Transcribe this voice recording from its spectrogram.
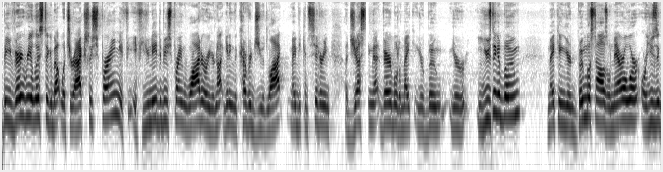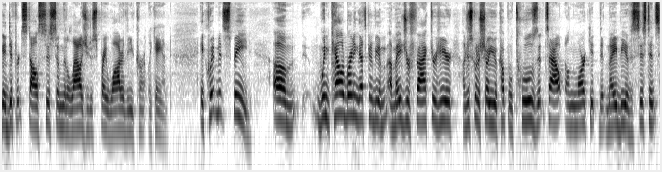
be very realistic about what you're actually spraying. If, if you need to be spraying wider or you're not getting the coverage you'd like, maybe considering adjusting that variable to make your boom, you're using a boom, making your boomless nozzle narrower, or using a different style system that allows you to spray wider than you currently can. Equipment speed. Um, when calibrating, that's going to be a, major factor here. I'm just going to show you a couple tools that's out on the market that may be of assistance.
